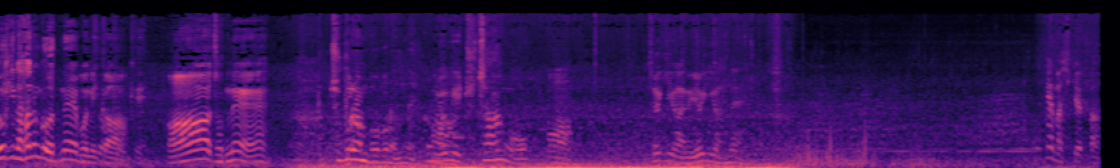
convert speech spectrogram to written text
여기는 하는 거 없네 보니까. 오케이, 오케이. 아 좋네. 죽으란 법은 없네. 그럼 어. 여기 주차하고 어. 저기 가네 여기 가네. 오케이 맛있겠다.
